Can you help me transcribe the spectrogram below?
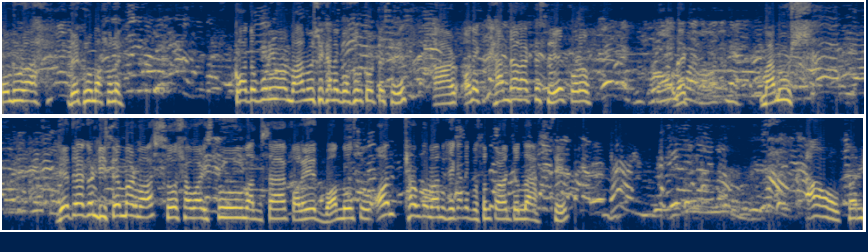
বন্ধুরা দেখুন আসলে কত পরিমাণ মানুষ এখানে গোসল করতেছে আর অনেক ঠান্ডা লাগতেছে পরেও অনেক মানুষ। যেহেতু এখন ডিসেম্বর মাস তো সবার স্কুল মাদ্রাসা কলেজ বন্ধ তো অসংখ্য মানুষ এখানে গোসল করার জন্য আসছে। আও সরি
